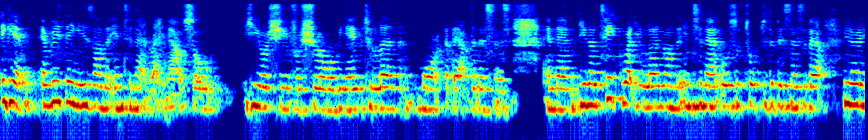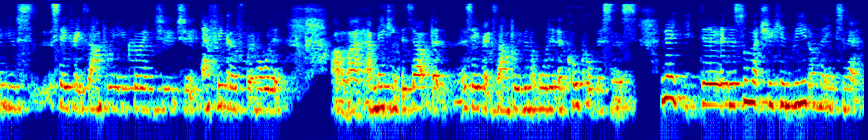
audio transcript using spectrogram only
again, everything is on the internet right now, so he or she for sure will be able to learn more about the business. And then, you know, take what you learn on the internet, also talk to the business about, you know, you say, for example, you're going to, to Africa for an audit. Um, I, am making this up, but say, for example, you're going to audit a cocoa business. You know, there, there's so much you can read on the internet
